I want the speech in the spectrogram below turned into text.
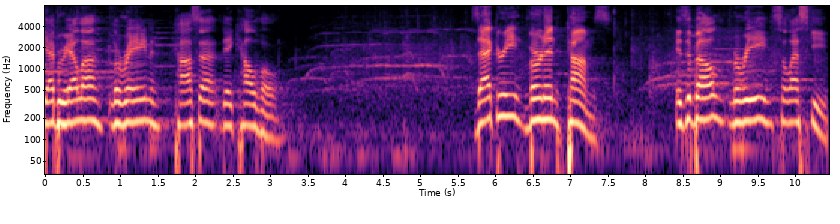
Gabriela Lorraine Casa de Calvo. Zachary Vernon Combs. Isabel Marie Selesky.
